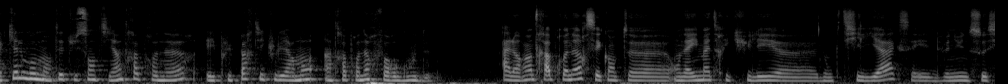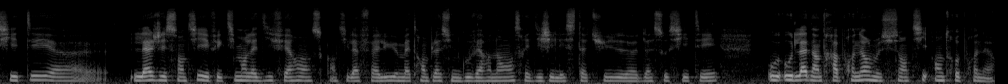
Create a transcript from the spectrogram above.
À quel moment t'es-tu senti intrapreneur et plus particulièrement intrapreneur for good? Alors, intrapreneur, c'est quand euh, on a immatriculé euh, donc Tiliac, c'est devenu une société. Euh, là, j'ai senti effectivement la différence quand il a fallu mettre en place une gouvernance, rédiger les statuts de, la société. Au-delà d'intrapreneur, je me suis sentie entrepreneur.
